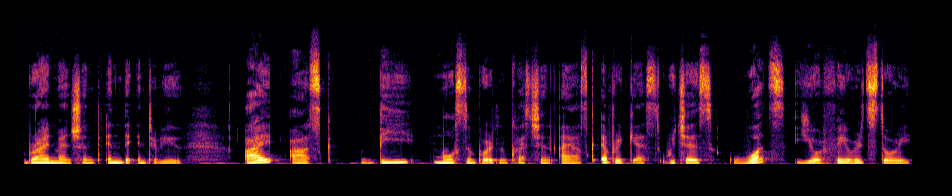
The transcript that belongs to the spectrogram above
Bryan mentioned in the interview, I ask the most important question I ask every guest, which is what's your favorite story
